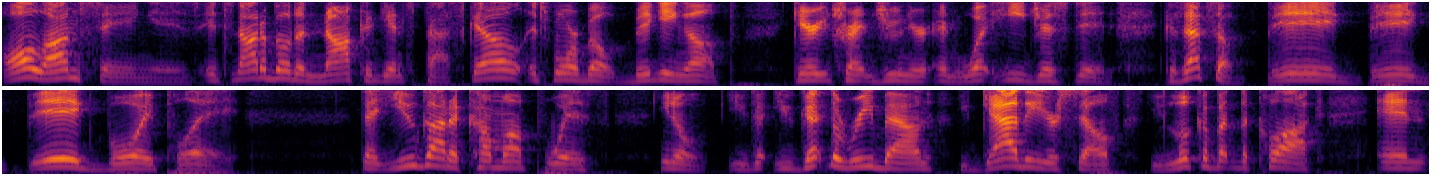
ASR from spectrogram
All I'm saying is it's not about a knock against Pascal. It's more about bigging up Gary Trent Jr. and what he just did. Because that's a big, big, big boy play that you got to come up with you know, you get you get the rebound, you gather yourself, you look up at the clock, and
